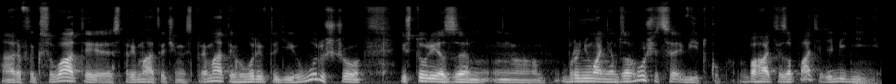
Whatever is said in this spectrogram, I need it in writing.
рефлексувати, сприймати чи не сприймати. Говорив тоді і говорю, що історія з бронюванням за гроші це відкуп. Багаті заплатять, а бідні ні.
